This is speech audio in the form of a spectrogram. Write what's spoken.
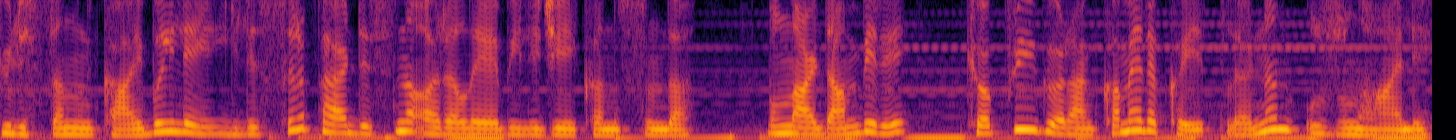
Gülistan'ın kaybı ile ilgili sır perdesini aralayabileceği kanısında. Bunlardan biri köprüyü gören kamera kayıtlarının uzun hali.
